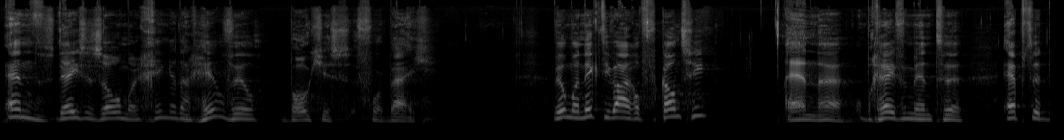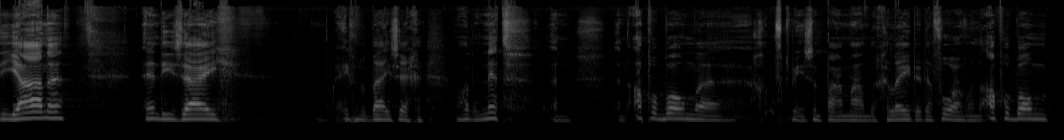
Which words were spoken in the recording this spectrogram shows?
En deze zomer gingen daar heel veel bootjes voorbij. Wilma en ik die waren op vakantie. En uh, op een gegeven moment uh, appte Diane. En die zei, moet ik even erbij zeggen, we hadden net een, een appelboom, uh, of tenminste een paar maanden geleden daarvoor, hebben we een appelboom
